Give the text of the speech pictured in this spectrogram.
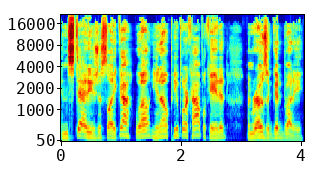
Instead, he's just like, ah, well, you know, people are complicated. Monro's a good buddy,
